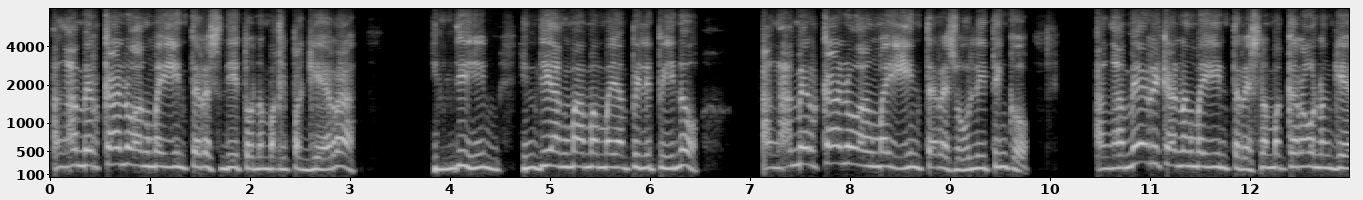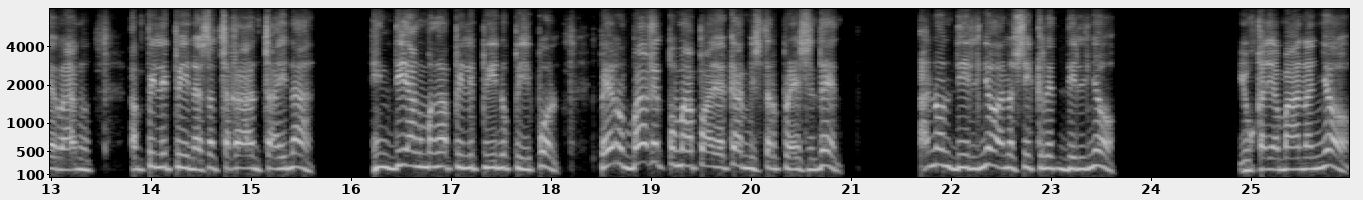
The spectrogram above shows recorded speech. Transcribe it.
ang Amerikano ang may interest dito na makipagyera. Hindi hindi ang mamamayang Pilipino. Ang Amerikano ang may interest, ulitin ko. Ang Amerika ang may interest na magkaroon ng gera ang, ang Pilipinas at saka ang China. Hindi ang mga Filipino people. Pero bakit pumapayag ka, Mr. President? Anong deal nyo? Anong secret deal nyo? Yung kayamanan nyo.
